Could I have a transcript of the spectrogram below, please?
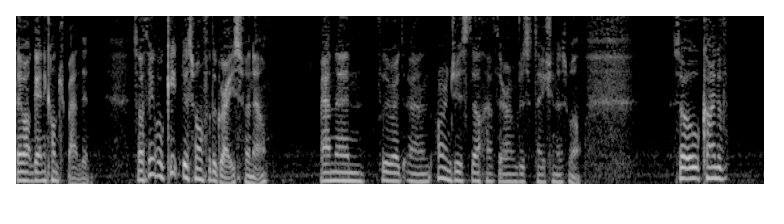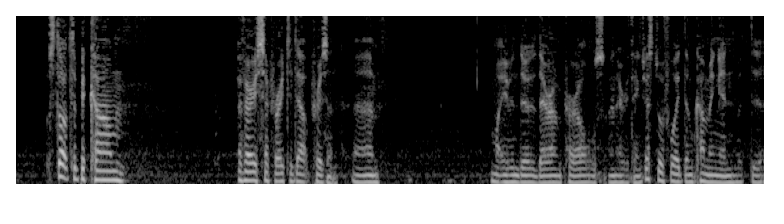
they won't get any contraband in. So I think we'll keep this one for the greys for now, and then for the red and oranges they'll have their own visitation as well. So kind of start to become a very separated out prison. Um, might even do their own paroles and everything, just to avoid them coming in with the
